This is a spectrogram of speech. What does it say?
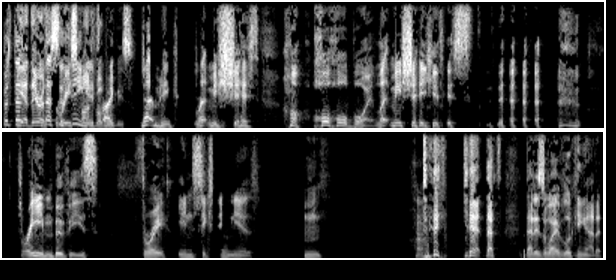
but- But yeah, there are the three thing, SpongeBob like, movies. Let me let me share. Oh, ho ho boy, let me share you this three movies Three. in sixteen years. Hmm. Huh. yeah, that's that is a way of looking at it.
